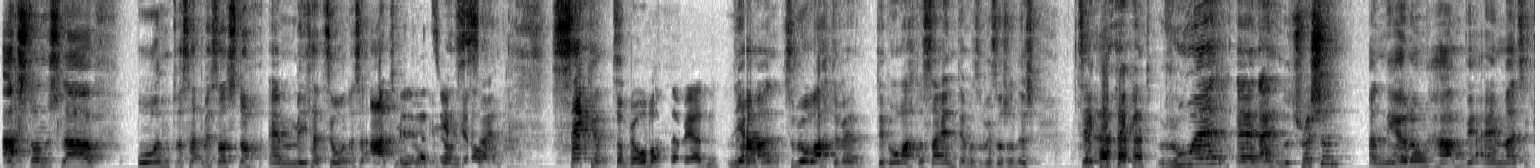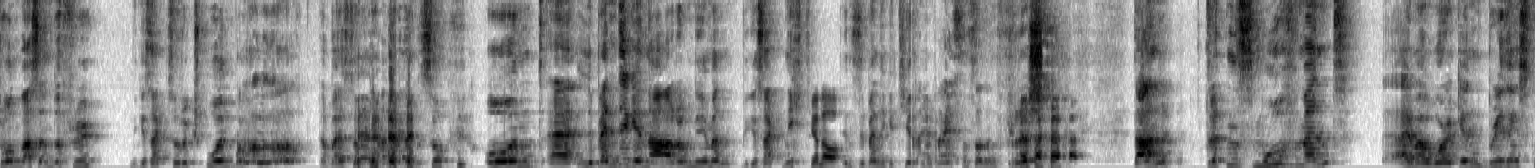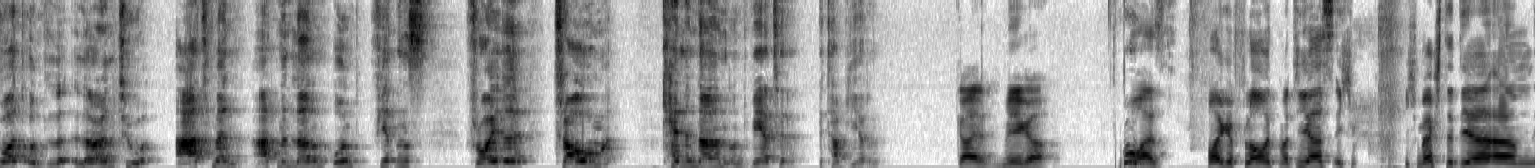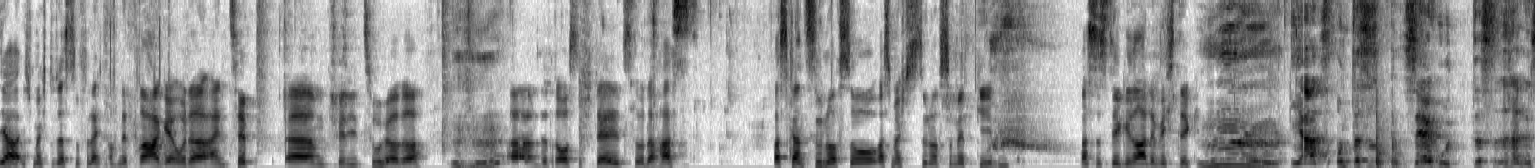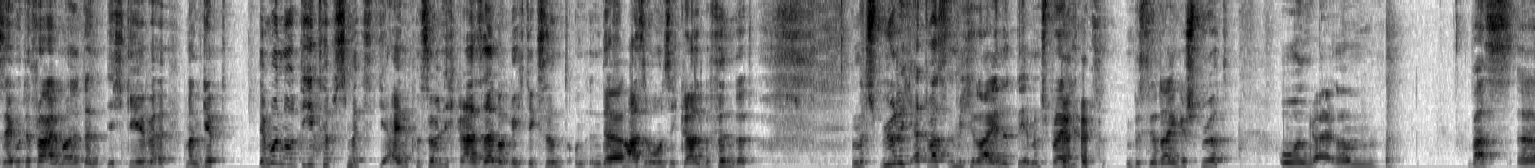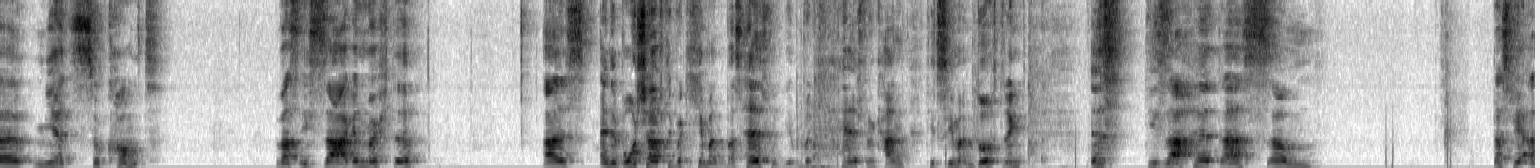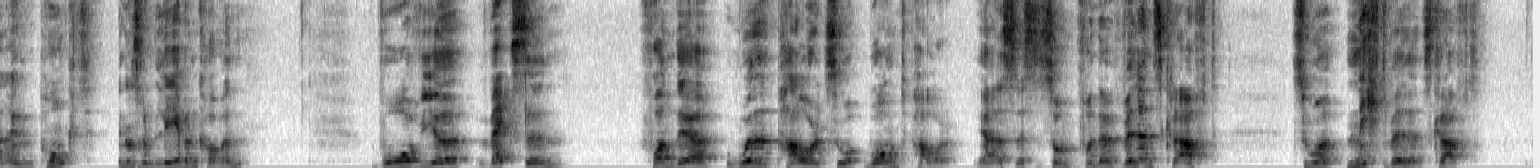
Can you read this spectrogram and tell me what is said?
8 Stunden Schlaf und was hatten wir sonst noch? Ähm, Meditation, also Atmung Meditation, Jetzt genau. sein. Second. Zum Beobachter werden. Ja, Mann, zu Beobachter werden. Der Beobachter sein, der man sowieso schon ist. Second, Ruhe, äh, nein, Nutrition, Ernährung haben wir einmal Zitronenwasser in der Früh. Wie gesagt, zurückspulen. Da weißt du die Anleitung dazu. Und äh, lebendige Nahrung nehmen. Wie gesagt, nicht Genau. ins lebendige Tier reinbeißen, sondern frisch. Dann drittens Movement. Einmal Work-in, Breathing Squat und le- Learn to atmen. Atmen lernen. Und viertens Freude, Traum, kennenlernen und Werte etablieren. Geil, mega. Boah, ist voll geflowt, Matthias. Ich, ich möchte dir, ähm, ja, ich möchte, dass du vielleicht noch eine Frage oder einen Tipp ähm, für die Zuhörer ähm, da draußen stellst oder hast. Was kannst du noch so, was möchtest du noch so mitgeben? Was ist dir gerade wichtig? Hm, ja, und das ist sehr gut. Das ist eine sehr gute Frage, Mann. Denn ich gebe, man gibt immer nur die Tipps mit, die einem persönlich gerade selber wichtig sind und in der Ja. Phase, wo man sich gerade befindet. Und jetzt spüre ich etwas in mich rein, dementsprechend ein bisschen reingespürt. Und ähm, was äh, mir jetzt so kommt, was ich sagen möchte, als eine Botschaft, die wirklich jemandem was helfen, wirklich helfen kann, die zu jemandem durchdringt, ist die Sache, dass, ähm, dass wir an einen Punkt in unserem Leben kommen, wo wir wechseln von der Willpower zur Won't Power. Ja, es ist so von der Willenskraft zur Nicht-Willenskraft.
